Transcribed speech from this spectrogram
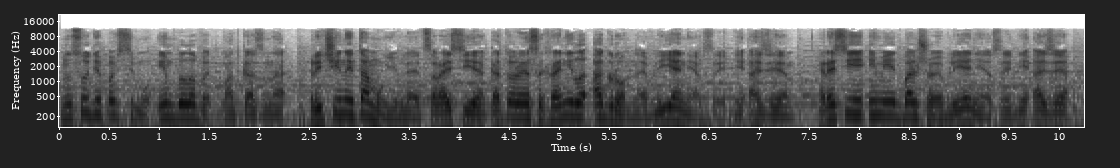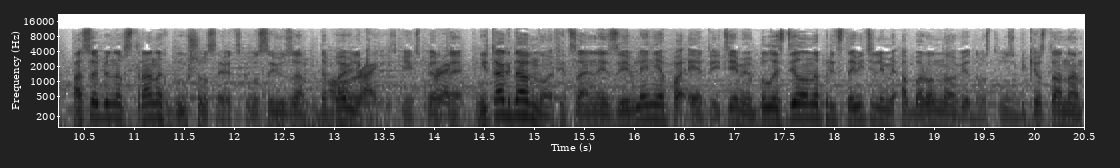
но, судя по всему, им было в этом отказано. Причиной тому является Россия, которая сохранила огромное влияние в Средней Азии. Россия имеет большое влияние в Средней Азии, особенно в странах бывшего Советского Союза, добавили right. китайские эксперты. Right. Не так давно официальное заявление по этой теме было сделано представителями оборонного ведомства Узбекистана.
